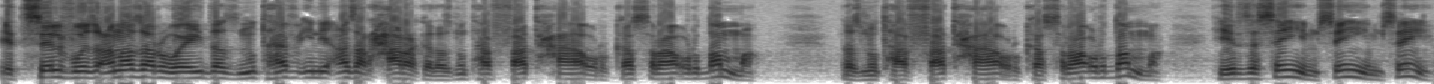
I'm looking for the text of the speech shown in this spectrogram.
itself with another way does not have any other haraka, does not have fatha or kasra or dhamma, does not have fatha or kasra or dhamma. Here the same, same, same.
